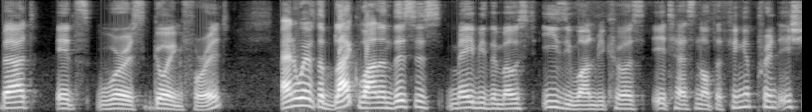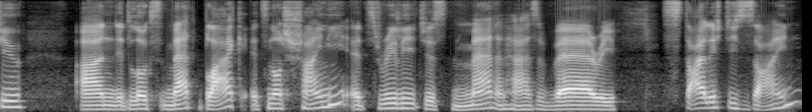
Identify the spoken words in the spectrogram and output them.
but it's worth going for it. And we have the black one, and this is maybe the most easy one because it has not the fingerprint issue and it looks matte black. It's not shiny, it's really just matte and has a very stylish design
